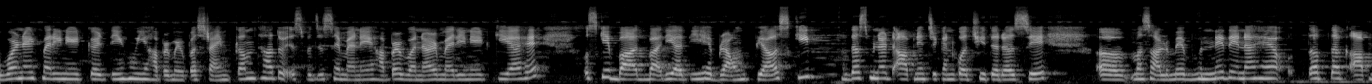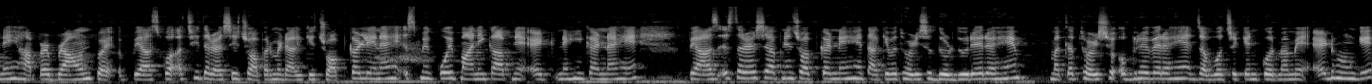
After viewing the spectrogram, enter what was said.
ओवरनाइट मैरिनेट करती हूँ। यहाँ पर मेरे पास टाइम कम था तो इस वजह से मैंने यहाँ पर वन आवर मैरिनेट किया है। उसके बाद बारी आती है ब्राउन प्याज की। दस मिनट आपने चिकन को अच्छी तरह से मसालों में भुनने देना है। तब तक आपने यहाँ पर ब्राउन प्याज को अच्छी तरह से चॉपर में डाल के चॉप कर लेना है। इसमें कोई पानी का आपने ऐड नहीं करना है। प्याज इस तरह से आपने चॉप करने हैं ताकि वो थोड़ी सी दुरदुरे रहें मतलब थोड़े से उभरे हुए रहें। जब वो चिकन कौरमा में ऐड होंगे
